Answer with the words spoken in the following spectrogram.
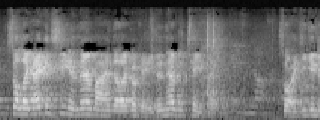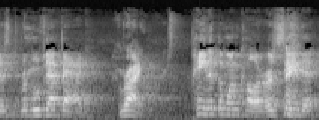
So, like, I can see in their mind, they're like, okay, you didn't have to tape it. So, like, you can just remove that bag, Right. paint it the one color, or sand it.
